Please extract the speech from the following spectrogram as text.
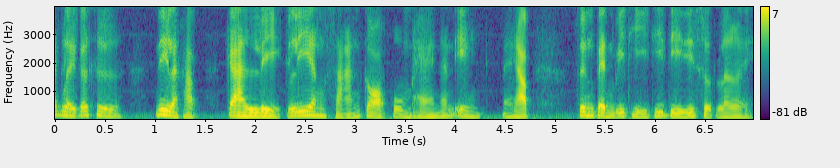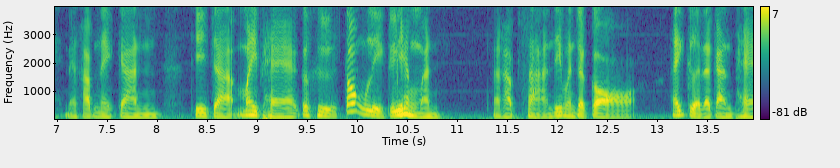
กเลยก็คือ นี่แหละครับ การหลีกเลี่ยงสารก่อภูมิแพ้นั่นเองนะครับ ซึ่งเป็นวิธีที่ดีที่สุดเลยนะครับในการที่จะไม่แพ้ก็คือต้องหลีกเลี่ยงมันนะครับ สารที่มันจะก่อให้เกิดอาการแพ้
